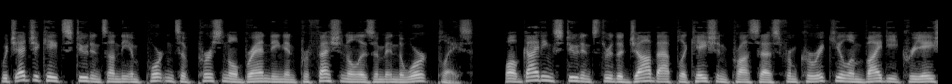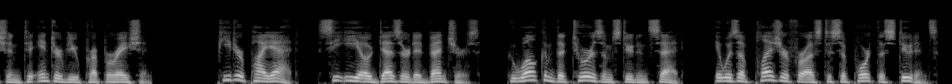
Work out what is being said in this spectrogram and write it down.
which educates students on the importance of personal branding and professionalism in the workplace, while guiding students through the job application process from curriculum vitae creation to interview preparation. Peter Payette, CEO Desert Adventures, who welcomed the tourism students said, It was a pleasure for us to support the students,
